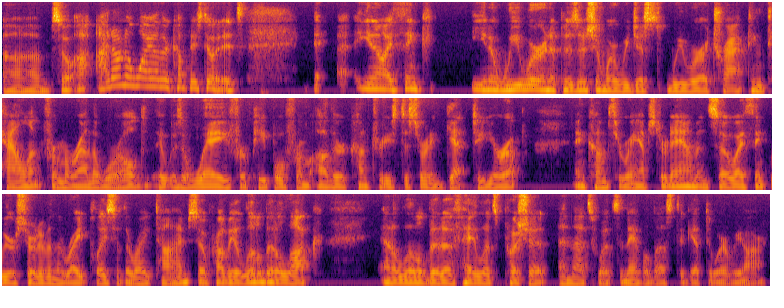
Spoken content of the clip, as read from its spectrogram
Um, so I, I don't know why other companies do it. It's you know, I think you know we were in a position where we just we were attracting talent from around the world. It was a way for people from other countries to sort of get to europe and come through amsterdam. And so i think we were sort of in the right place at the right time. So probably a little bit of luck and a little bit of hey let's push it. And that's what's enabled us to get to where we are.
